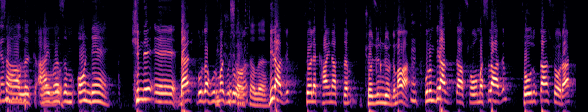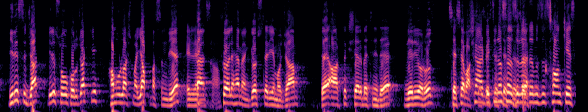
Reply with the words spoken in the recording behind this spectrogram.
sağlık Ayvaz'ım o ne? Şimdi e, ben burada hurma Yıkmış şurubunu ortalığı. birazcık şöyle kaynattım, çözündürdüm ama bunun birazcık daha soğuması lazım. Soğuduktan sonra biri sıcak, biri soğuk olacak ki hamurlaşma yapmasın diye. Ellerine ben sağlık. şöyle hemen göstereyim hocam ve artık şerbetini de veriyoruz. Sese bak. sese, Şerbeti sese, nasıl sese. hazırladığımızı son kez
